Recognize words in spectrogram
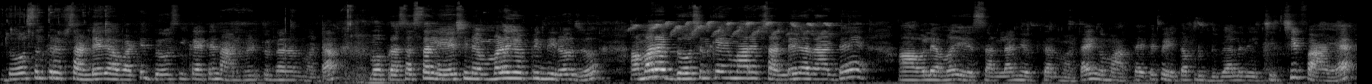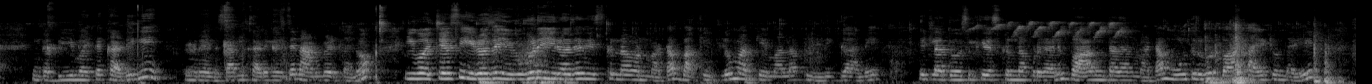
దోశలకి రేపు సండే కాబట్టి దోశలకి అయితే నానబెడుతున్నారు అనమాట మా ప్రశస్త లేచి నెమ్మడే చెప్పింది ఈరోజు. అమ్మ రేపు దోశలకి ఏమా రేపు సండే కదా అంటే ఆవులే అమ్మ చేస్తానులే అని చెప్తాను అనమాట ఇంకా మా అత్త అయితే పేతప్పుడు ఉద్దుగాలు తెచ్చి ఇచ్చి పాయ ఇంకా బియ్యం అయితే కడిగి ఇంక రెండు సార్లు కడిగి అయితే నానబెడతాను. ఇవి వచ్చేసి ఈరోజే ఇవి కూడా ఈరోజే తీసుకున్నాం అనమాట బకెట్లు మనకి ఏమన్నా పిండికి కానీ ఇట్లా దోశలు వేసుకున్నప్పుడు కానీ బాగుంటుంది అనమాట మూతులు కూడా బాగా టైట్ ఉన్నాయి.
